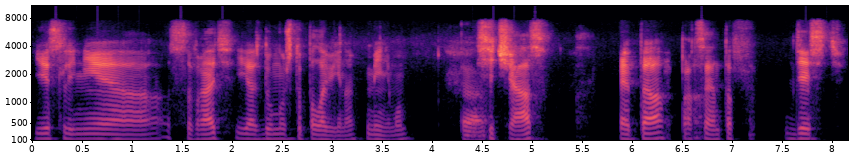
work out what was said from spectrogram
если не соврать, я думаю, что половина минимум. Так. Сейчас это процентов 10.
